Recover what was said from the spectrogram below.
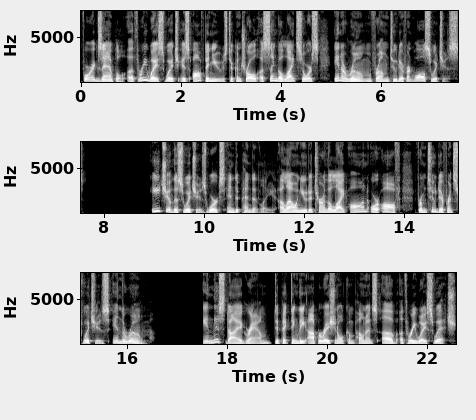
For example, a three way switch is often used to control a single light source in a room from two different wall switches. Each of the switches works independently, allowing you to turn the light on or off from two different switches in the room. In this diagram, depicting the operational components of a three way switch,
